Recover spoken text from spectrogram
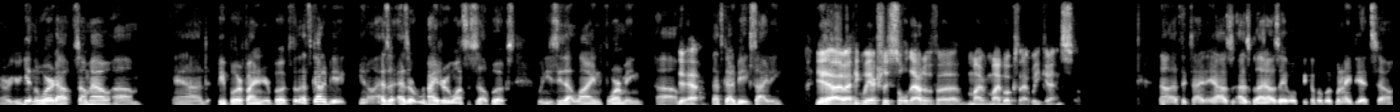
are you're getting the word out somehow. Um, and people are finding your book. So that's got to be, you know, as a as a writer who wants to sell books, when you see that line forming, um, yeah, that's got to be exciting. Yeah, I think we actually sold out of uh, my my books that weekend. So. No, that's exciting. Yeah, I was I was glad I was able to pick up a book when I did. So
